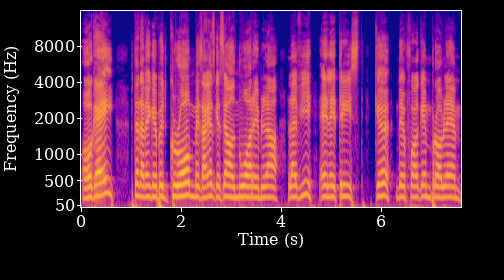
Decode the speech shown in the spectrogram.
OK? Peut-être avec un peu de chrome, mais ça reste que c'est en noir et blanc. La vie, elle est triste. Que des fucking problèmes.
